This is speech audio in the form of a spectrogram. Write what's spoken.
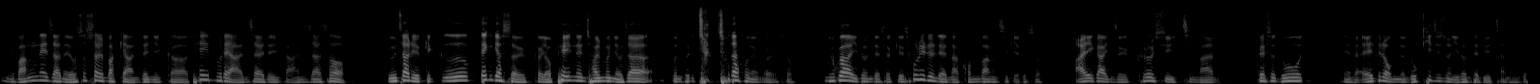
막내잖아요. 여섯 살밖에 안 되니까 테이블에 앉아야 되니까 앉아서 의자를 이렇게 끄 당겼어요. 그러니까 옆에 있는 젊은 여자분들이 착 쳐다보는 거예요. 그래서 누가 이런 데서 이렇게 소리를 내나 건방지게 그래서 아이가 이제 그럴 수 있지만 그래서 노 애들 없는 노키즈존 이런 데도 있잖아요. 근데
